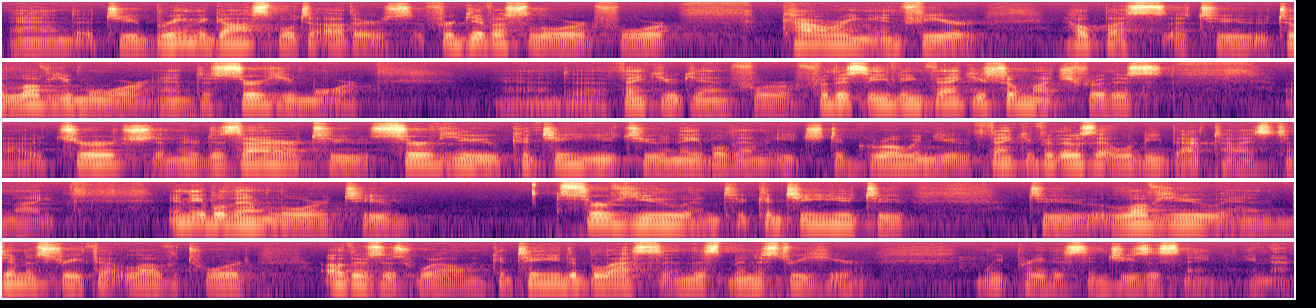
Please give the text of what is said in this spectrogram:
and to bring the gospel to others. Forgive us, Lord, for cowering in fear. Help us uh, to, to love you more and to serve you more. And uh, thank you again for, for this evening. Thank you so much for this uh, church and their desire to serve you, continue to enable them each to grow in you. Thank you for those that will be baptized tonight. Enable them, Lord, to serve you and to continue to, to love you and demonstrate that love toward others as well, and continue to bless in this ministry here. we pray this in Jesus' name. Amen.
